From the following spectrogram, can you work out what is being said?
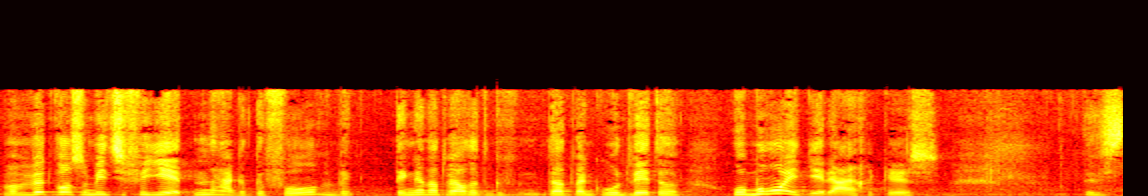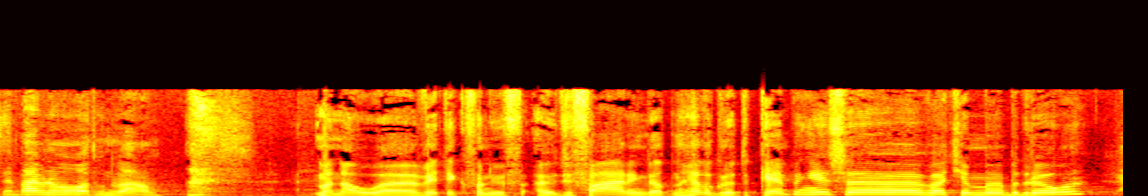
wat wordt wel eens een beetje verjitten, heb ik het gevoel. Ik denk dat we altijd dat wij goed weten hoe mooi het hier eigenlijk is. Dus daar hebben we nog wel wat aan. Maar nou uh, weet ik van u uit ervaring dat het een hele grote camping is uh, wat je hem bedrouwen. Ja.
